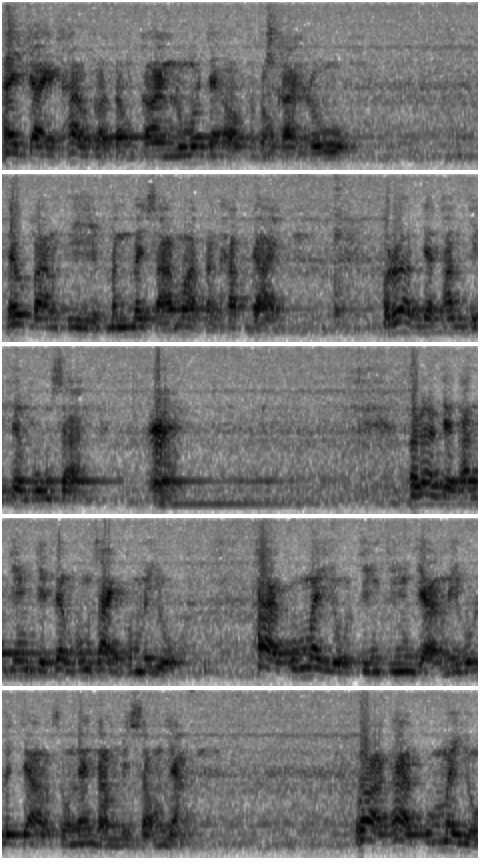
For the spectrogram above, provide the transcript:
ให้ใจเข้าก็ต้องการรู้ใจออกก็ต้องการรู้ แล้วบางทีมันไม่สามารถบังคับได้ เริ่มจะทำจิตเริ่มพุ่งซ่านเริ่มจะทำจริงจิตเริ่มพุ่งซ่านคุมไม่อยู่ ถ้าคุมไม่อยู่จริง ๆ อย่างนี้พระพุทธเจ้าทรงแนะนำไปสองอย่าง ว่าถ้าคุมไม่อยู่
